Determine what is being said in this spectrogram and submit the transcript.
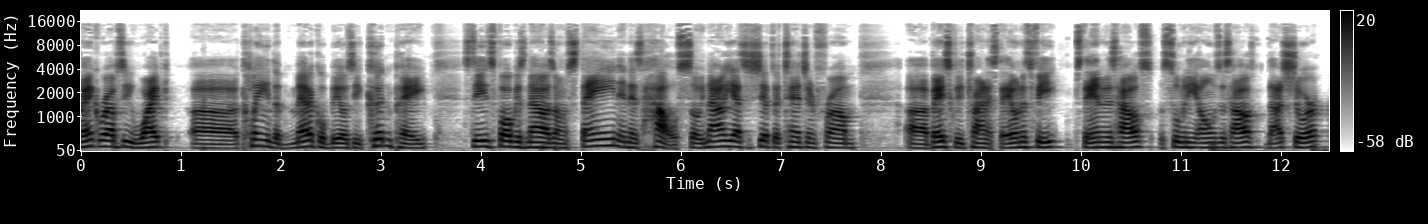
bankruptcy wiped uh, clean the medical bills he couldn't pay. Steve's focus now is on staying in his house, so now he has to shift attention from uh, basically trying to stay on his feet, staying in his house, assuming he owns his house, not sure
